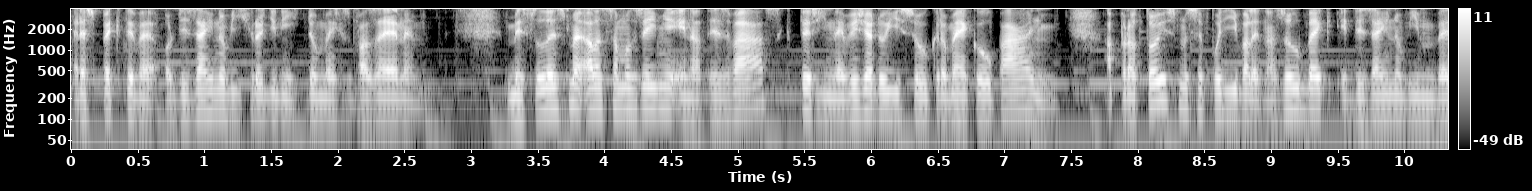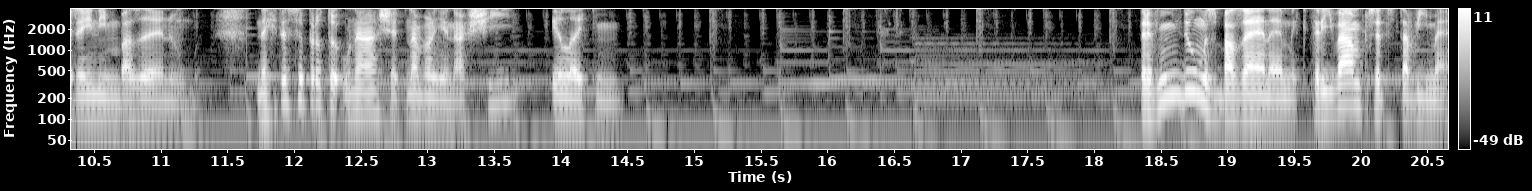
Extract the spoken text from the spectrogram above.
respektive o designových rodinných domech s bazénem. Mysleli jsme ale samozřejmě i na ty z vás, kteří nevyžadují soukromé koupání a proto jsme se podívali na zoubek i designovým veřejným bazénům. Nechte se proto unášet na vlně naší i letní. První dům s bazénem, který vám představíme,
